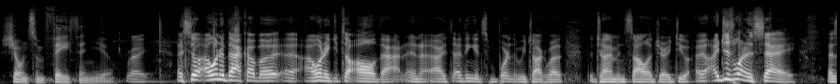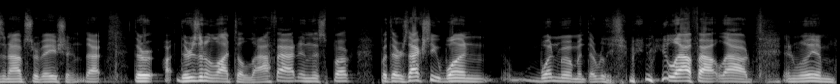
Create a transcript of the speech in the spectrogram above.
shown some faith in you. Right. And so I want to back up. Uh, uh, I want to get to all of that, and I, I think it's important that we talk about the time in solitary too. I, I just want to say, as an observation, that there there isn't a lot to laugh at in this book, but there's actually one one moment that really made me laugh out loud. And William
